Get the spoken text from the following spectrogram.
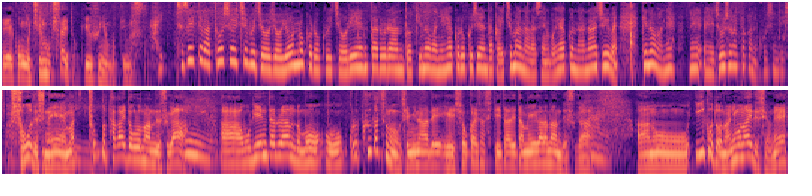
えー、今後注目したいというふうに思っています。はい。続いては東証一部上場4661オリエンタルランド、昨日は260円高17,570円。昨日はね、ね、えー、上場来高値更新でした、そうですね。はい、まあちょっと高いところなんですが、えー、あオリエンタルランドも、これ9月のセミナーで、えー、紹介させていただいた銘柄なんですが、はいあの、いいことは何もないですよね。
